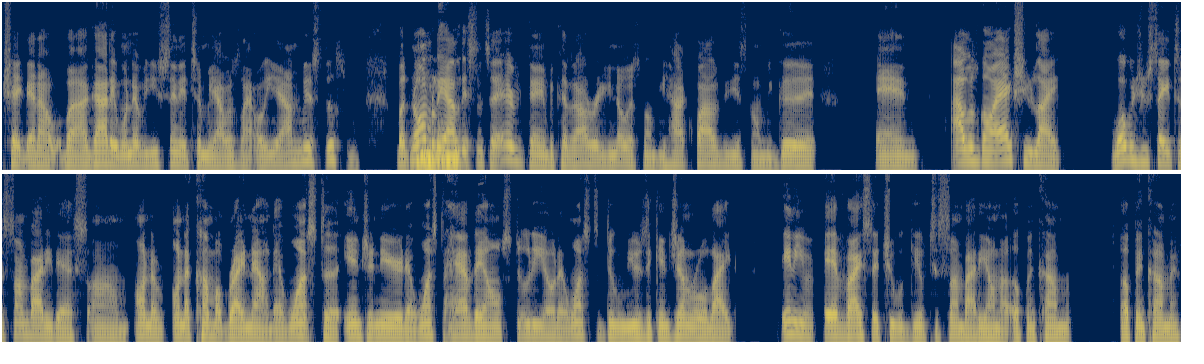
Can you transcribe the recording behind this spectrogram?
check that out. But I got it whenever you sent it to me. I was like, oh yeah, I missed this one. But normally I Mhm. listen to everything because I already know it's gonna be high quality, it's gonna be good. And I was gonna ask you, like, what would you say to somebody that's um on the on the come up right now that wants to engineer, that wants to have their own studio, that wants to do music in general? Like any advice that you would give to somebody on the up and coming up and coming?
